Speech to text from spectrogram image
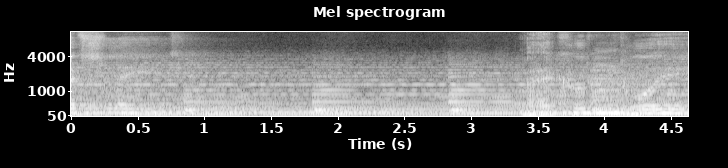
It's late, but I couldn't wait.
